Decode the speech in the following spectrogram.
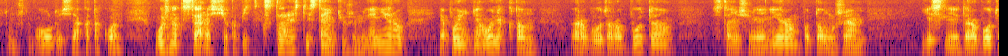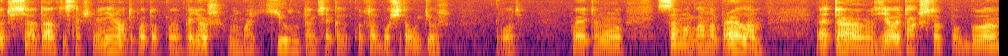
потому что молодость, всякое такое. Можно к старости копить. К старости станете уже миллионером. Я помню не ролик, там работа, работа, станешь миллионером, потом уже, если доработаешься, да, ты станешь миллионером, ты потом пойдешь в могилу, там всякое, куда-то вообще-то уйдешь. Вот. Поэтому самое главное правило это сделать так, чтобы было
